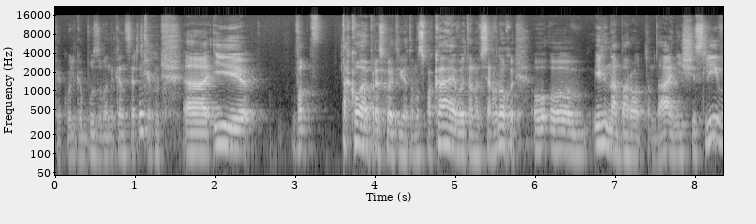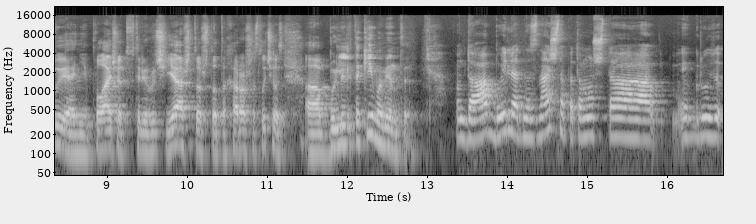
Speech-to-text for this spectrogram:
как Ольга Бузова на концерте. каком-то. Э, И вот такое происходит, ее там успокаивают, она все равно Или наоборот, там, да, они счастливые, они плачут в три ручья, что что-то хорошее случилось. А были ли такие моменты? Да, были однозначно, потому что, я говорю,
